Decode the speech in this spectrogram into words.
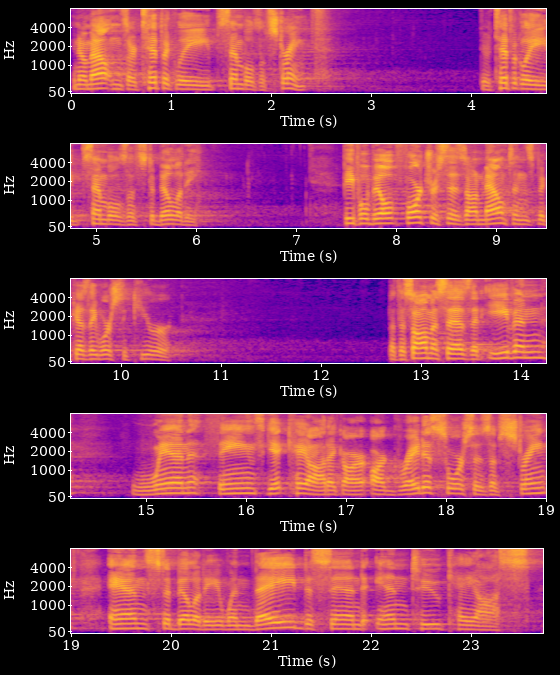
You know, mountains are typically symbols of strength. They're typically symbols of stability. People built fortresses on mountains because they were secure. But the psalmist says that even when things get chaotic, our, our greatest sources of strength and stability, when they descend into chaos,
